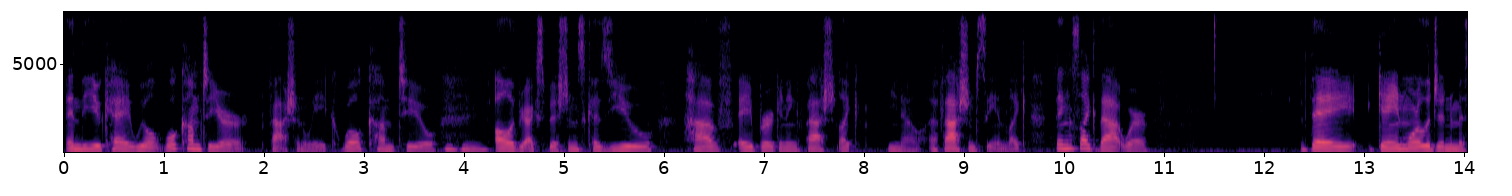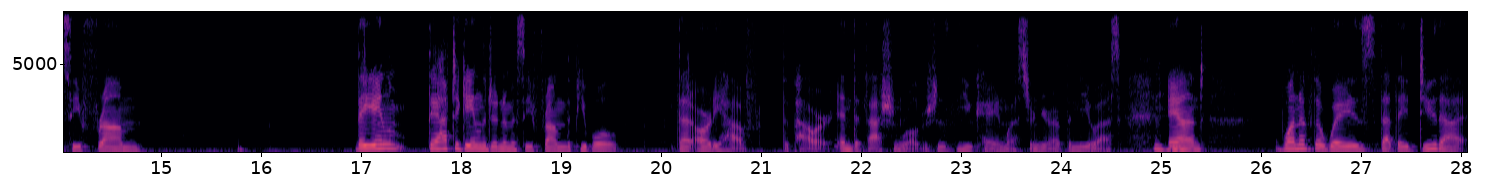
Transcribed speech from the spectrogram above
in the UK, we'll we'll come to your fashion week. We'll come to Mhm. all of your exhibitions because you have a burgeoning fashion, like you know, a fashion scene, like things like that, where they gain more legitimacy from. They gain. They have to gain legitimacy from the people that already have the power in the fashion world, which is the UK and Western Europe and the US. Mhm. And one of the ways that they do that,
